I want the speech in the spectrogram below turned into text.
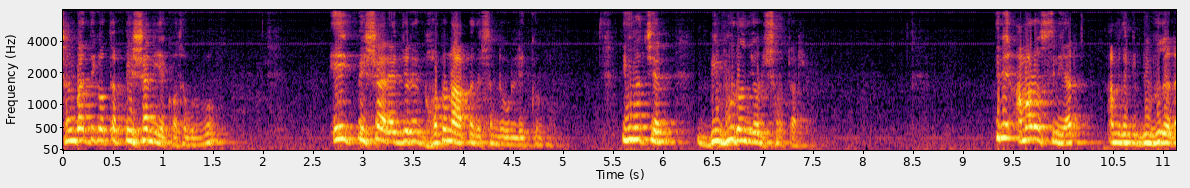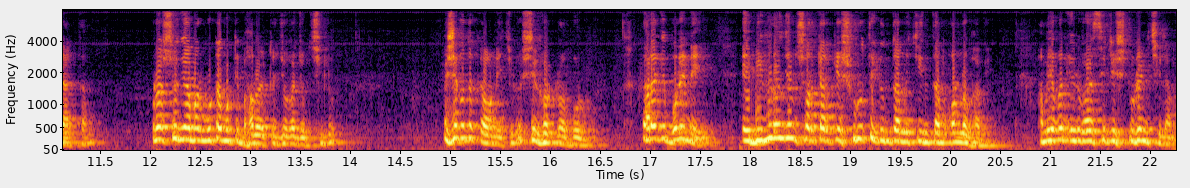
সাংবাদিকতা পেশা নিয়ে কথা বলব। এই পেশার একজনের ঘটনা আপনাদের সামনে উল্লেখ করব। তিনি হচ্ছেন বিভুরঞ্জন সরকার। তিনি আমারও সিনিয়র আমি তাকে বিভুদা ডাকতাম। ওনার সঙ্গে আমার মোটামুটি ভালো একটা যোগাযোগ ছিল। পেশাগত কারণে ছিল, সে ঘটনা বলব তার আগে বলে নেই, এই বিভুরঞ্জন সরকারকে শুরুতে কিন্তু আমি চিনতাম অন্যভাবে। আমি যখন ইউনিভার্সিটির স্টুডেন্ট ছিলাম,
